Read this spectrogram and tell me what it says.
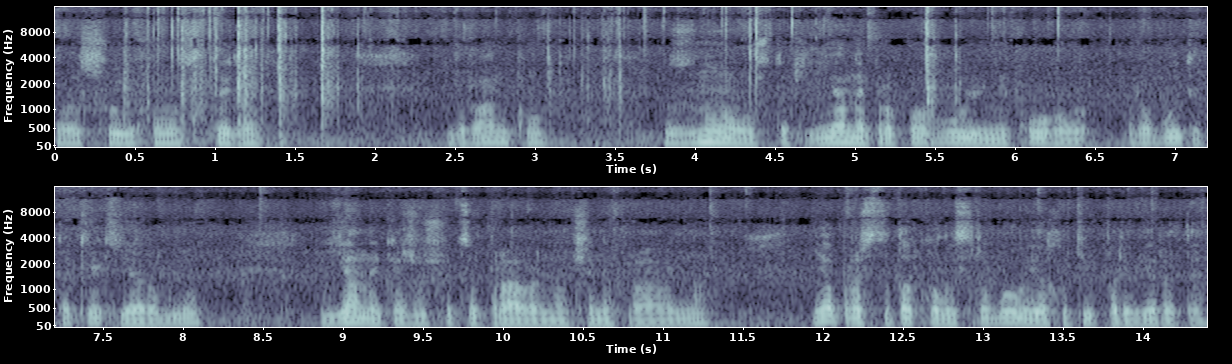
Лишу їх у мостилі до ранку. Знову ж таки, я не пропагую нікого робити так, як я роблю. Я не кажу, що це правильно чи неправильно. Я просто так колись робив, я хотів перевірити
